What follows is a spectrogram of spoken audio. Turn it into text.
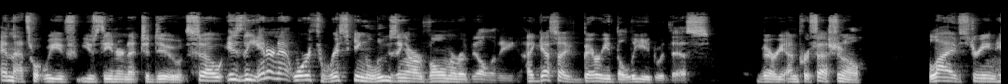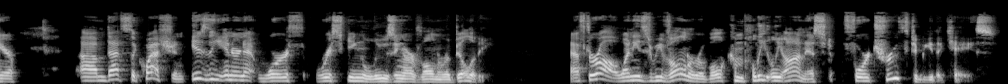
And that's what we've used the internet to do. So, is the internet worth risking losing our vulnerability? I guess I've buried the lead with this very unprofessional live stream here. Um, that's the question. Is the internet worth risking losing our vulnerability? After all, one needs to be vulnerable, completely honest, for truth to be the case.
